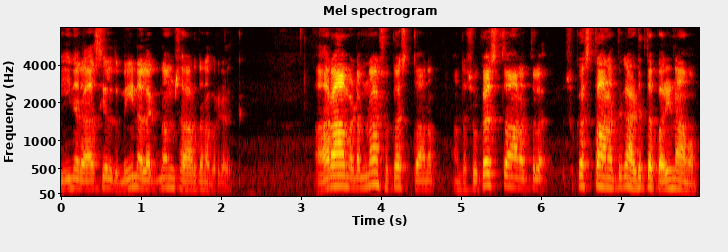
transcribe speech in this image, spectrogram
மீன ராசி அல்லது மீன லக்னம் சார்ந்த நபர்களுக்கு. ஆறாம் இடம்னா சுகஸ்தானம். அந்த சுகஸ்தானத்தில் சுகஸ்தானத்துக்கு அடுத்த பரிணாமம்.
